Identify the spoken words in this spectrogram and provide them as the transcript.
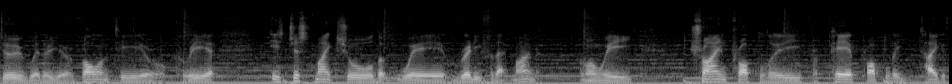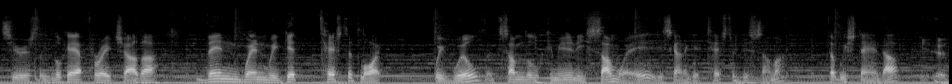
do, whether you're a volunteer or career, is just make sure that we're ready for that moment. And when we train properly, prepare properly, take it seriously, look out for each other, then when we get tested, like we will, that some little community somewhere is going to get tested this summer, that we stand up. It,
